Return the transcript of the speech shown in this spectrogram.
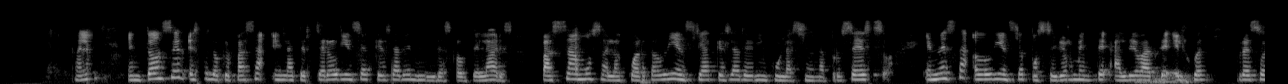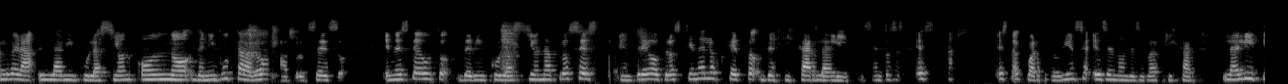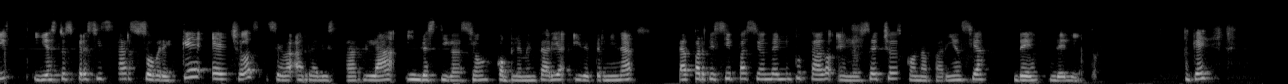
Entonces, esto es lo que pasa en la tercera audiencia, que es la de medidas cautelares. Pasamos a la cuarta audiencia, que es la de vinculación a proceso. En esta audiencia, posteriormente al debate, el juez resolverá la vinculación o no del imputado a proceso. En este auto de vinculación a proceso, entre otros, tiene el objeto de fijar la litis. Entonces, esta, esta cuarta audiencia es en donde se va a fijar la litis y esto es precisar sobre qué hechos se va a realizar la investigación complementaria y determinar la participación del imputado en los hechos con apariencia de delito. ¿Okay?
